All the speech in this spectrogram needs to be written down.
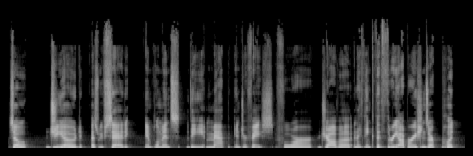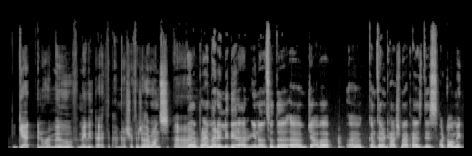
so geode as we've said implements the map interface for Java. And I think the three operations are put, get and remove. Maybe I'm not sure if there's other ones. Um, yeah, primarily there are. You know, so the uh, Java uh, concurrent hash map has this atomic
